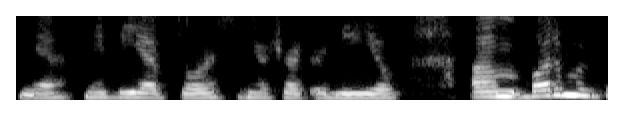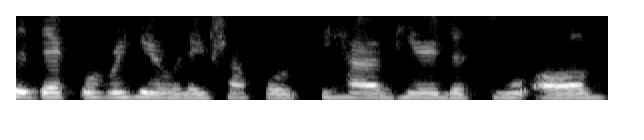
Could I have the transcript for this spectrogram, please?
Yeah, maybe you have Taurus in your chart or Leo. Um, bottom of the deck over here when I shuffled, we have here the two of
